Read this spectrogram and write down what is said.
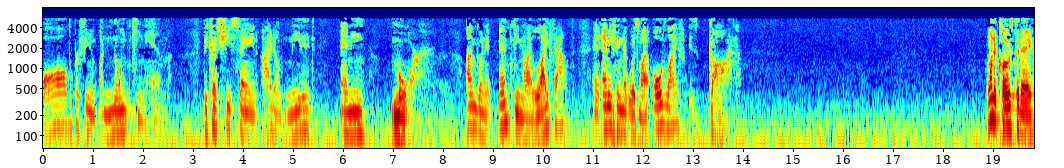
all the perfume, anointing him. Because she's saying, I don't need it anymore. I'm going to empty my life out, and anything that was my old life is gone. I want to close today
